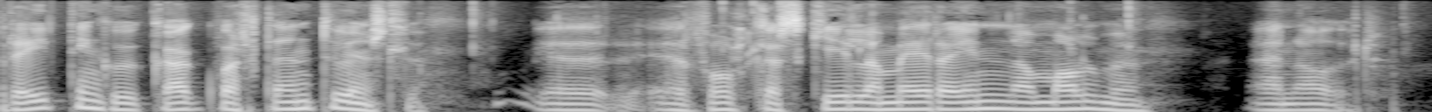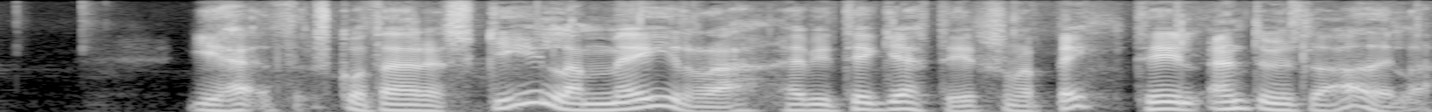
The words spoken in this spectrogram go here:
breytingu gagvart endurvinnslu? Er, er fólk að skila meira inn á málmum en áður? ég, sko það er að skila meira hef ég tekið eftir, svona beint til endurvinnslu aðeila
